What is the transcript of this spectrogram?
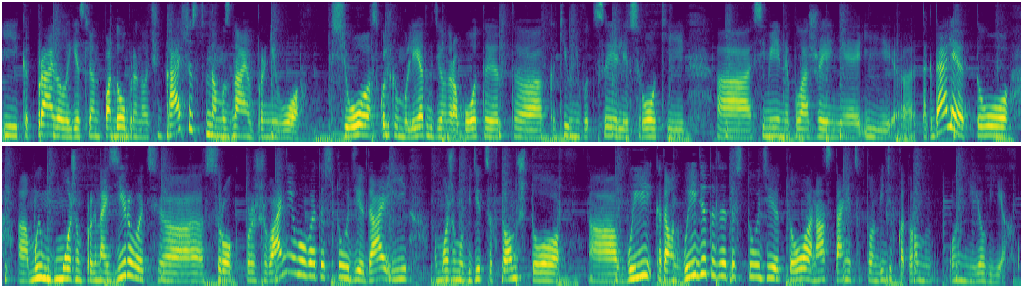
И, как правило, если он подобран очень качественно, мы знаем про него все, сколько ему лет, где он работает, э, какие у него цели, сроки, э, семейное положение и э, так далее, то мы можем прогнозировать срок проживания его в этой студии, да, и можем убедиться в том, что вы, когда он выйдет из этой студии, то она останется в том виде, в котором он в нее въехал.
